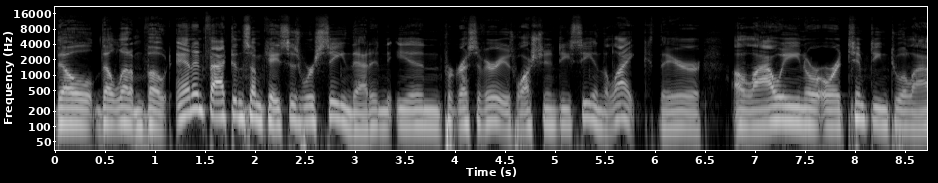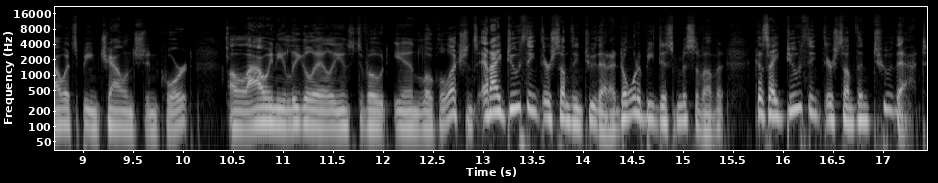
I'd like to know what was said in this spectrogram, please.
they'll they'll let them vote. And in fact, in some cases, we're seeing that in in progressive areas, Washington D.C. and the like. They're allowing or, or attempting to allow it's being challenged in court, allowing illegal aliens to vote in local elections. And I do think there's something to that. I don't want to be dismissive of it because I do think there's something to that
